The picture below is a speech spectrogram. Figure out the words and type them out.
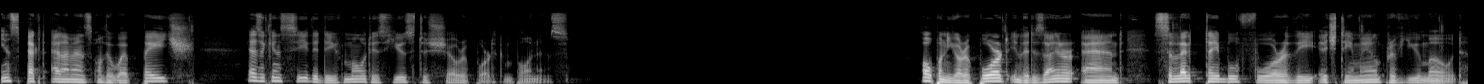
Inspect elements on the web page as you can see, the div mode is used to show report components. Open your report in the designer and select table for the HTML preview mode.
